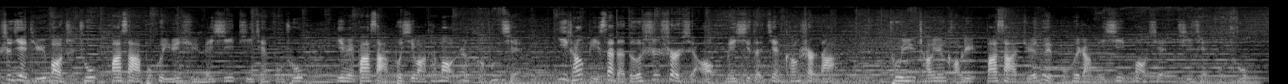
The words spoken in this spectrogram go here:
世界体育报指出，巴萨不会允许梅西提前复出，因为巴萨不希望他冒任何风险。一场比赛的得失事儿小，梅西的健康事儿大。出于长远考虑，巴萨绝对不会让梅西冒险提前复出。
